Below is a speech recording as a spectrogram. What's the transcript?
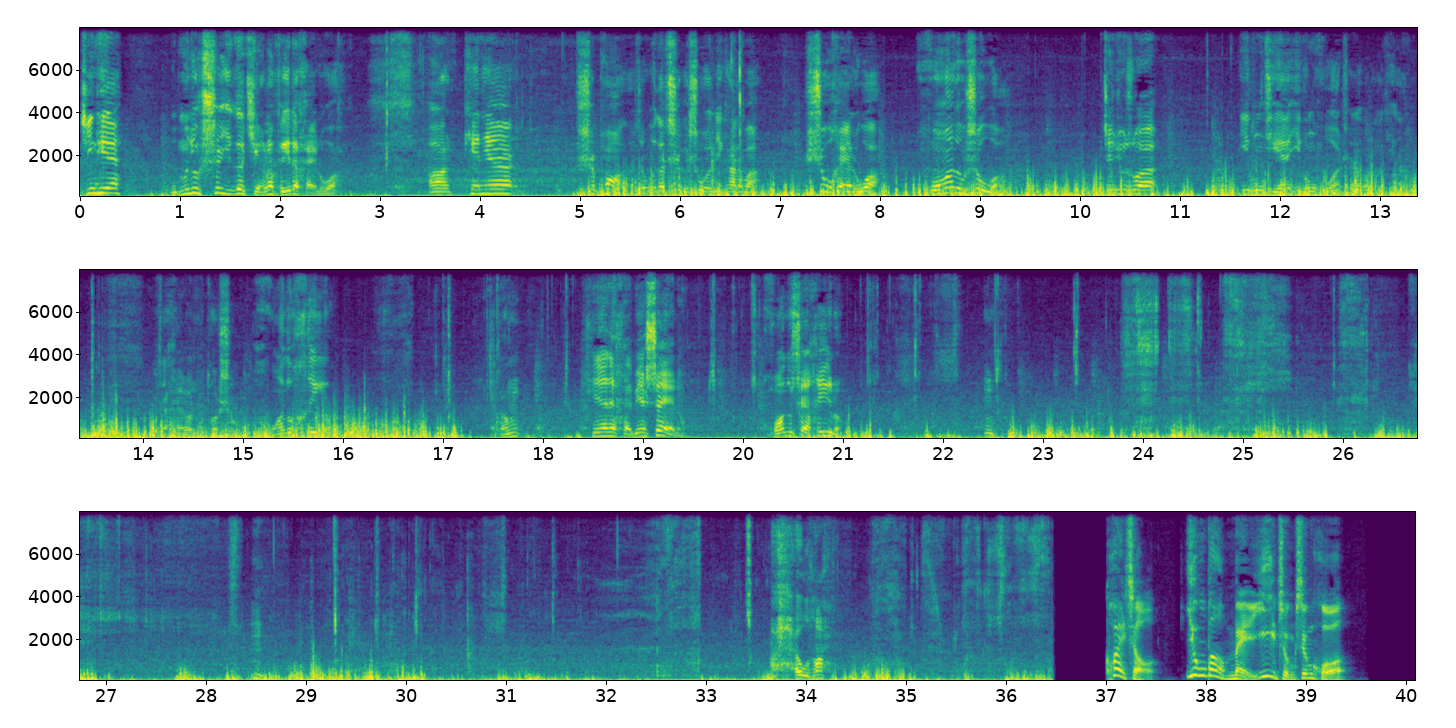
今天我们就吃一个减了肥的海螺，啊，天天吃胖子，这回他吃个瘦的，你看到吧？瘦海螺，黄都瘦啊！这就说一分钱一分货，知道吧？老铁，这海螺多瘦，黄都黑了。可能天天在海边晒着，黄都晒黑了。嗯。还有汤。快手，拥抱每一种生活。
